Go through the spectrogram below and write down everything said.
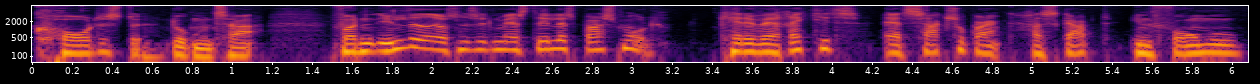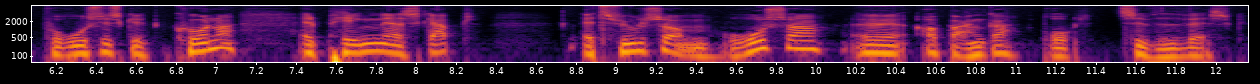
korteste dokumentar. For den indleder jo sådan set med at stille et spørgsmål. Kan det være rigtigt, at Saxo Bank har skabt en formue på russiske kunder, at pengene er skabt af tvivlsomme russere øh, og banker brugt til hvidvask?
